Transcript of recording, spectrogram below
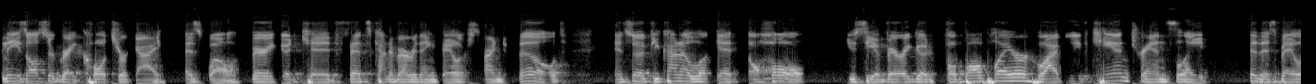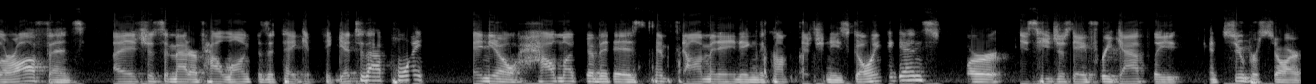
And he's also a great culture guy as well. Very good kid, fits kind of everything Baylor's trying to build. And so if you kind of look at the whole, you see a very good football player who I believe can translate to this Baylor offense. Uh, it's just a matter of how long does it take him to get to that point, and you know how much of it is him dominating the competition he's going against, or is he just a freak athlete and superstar?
